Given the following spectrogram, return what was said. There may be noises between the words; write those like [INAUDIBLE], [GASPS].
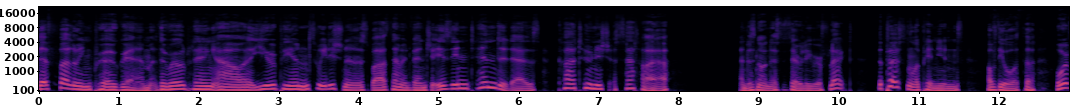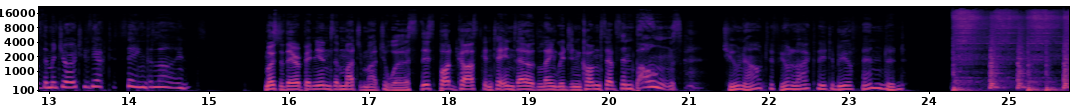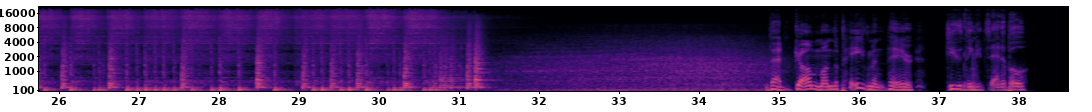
The following program, the role playing hour European Swedish nurse bath-time adventure, is intended as cartoonish satire and does not necessarily reflect the personal opinions of the author or of the majority of the actors saying the lines. Most of their opinions are much, much worse. This podcast contains adult language and concepts and bongs. Tune out if you're likely to be offended. That gum on the pavement there. Do you think it's edible?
